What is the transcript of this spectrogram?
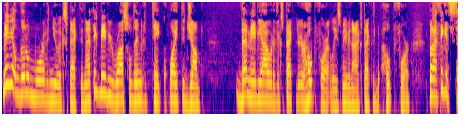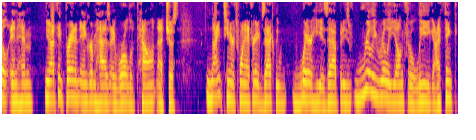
maybe a little more than you expected. And I think maybe Russell didn't take quite the jump that maybe I would have expected or hoped for, at least. Maybe not expected, but hoped for. But I think it's still in him. You know, I think Brandon Ingram has a world of talent at just 19 or 20. I forget exactly where he is at, but he's really, really young for the league. And I think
